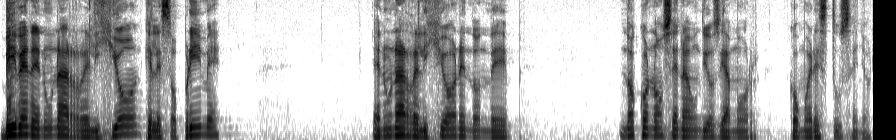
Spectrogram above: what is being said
viven en una religión que les oprime, en una religión en donde no conocen a un Dios de amor como eres tú, Señor.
